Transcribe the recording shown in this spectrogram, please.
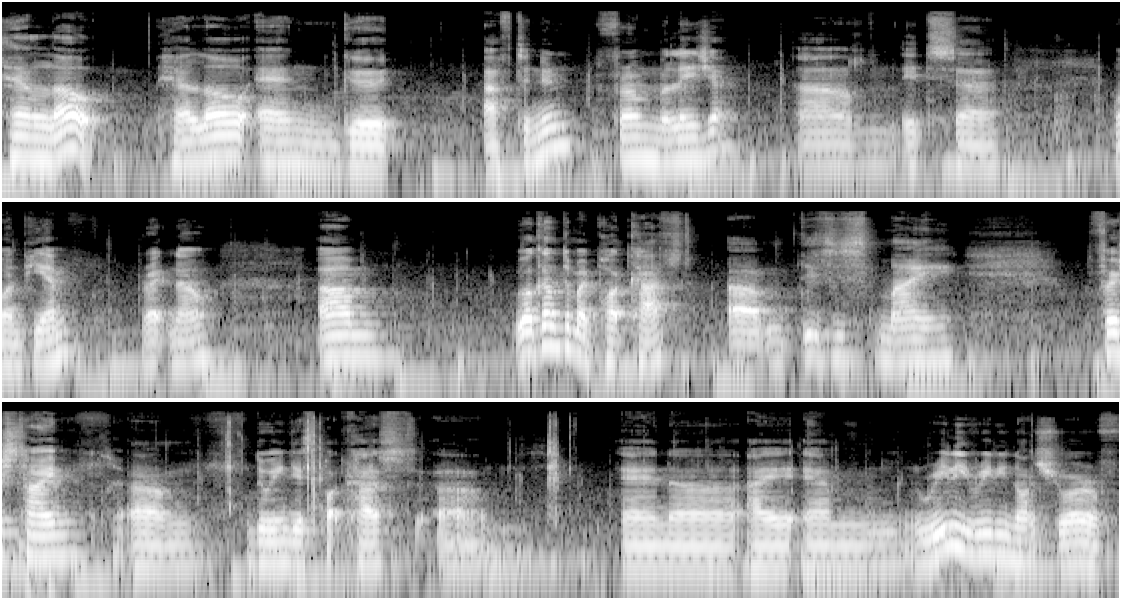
Hello, hello, and good afternoon from Malaysia. Um, it's uh, 1 p.m. right now. Um, welcome to my podcast. Um, this is my first time um, doing this podcast, um, and uh, I am really, really not sure of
